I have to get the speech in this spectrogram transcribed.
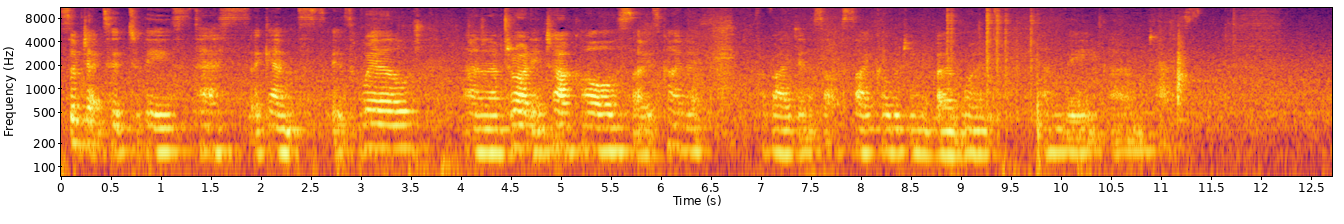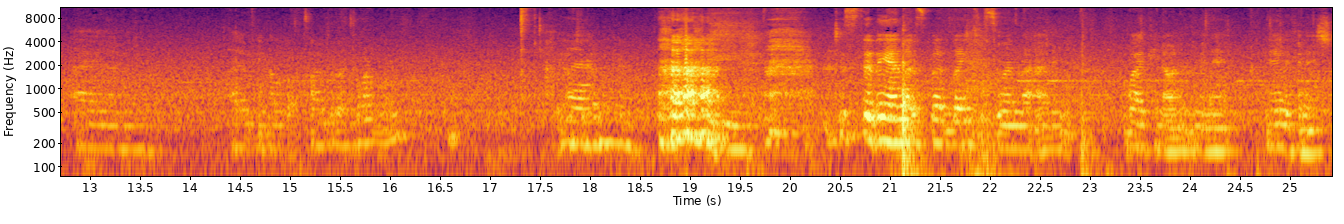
subjected to these tests against its will and I've drawn in charcoal so it's kind of providing a sort of cycle between the burnt wood and the um, text. Um, I don't think I've got time for the that one. Just at the end, that's the latest one that I'm working on at the minute, nearly finished.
